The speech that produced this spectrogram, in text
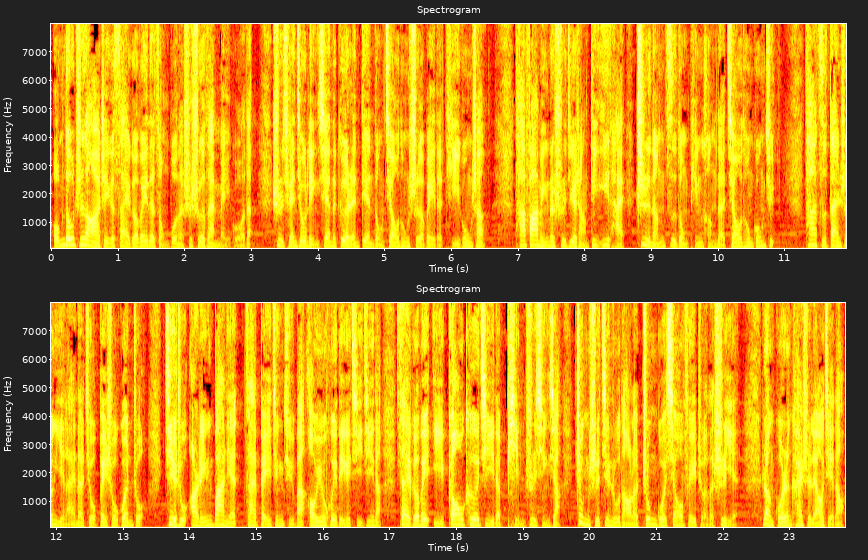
我们都知道啊，这个赛格威的总部呢是设在美国的，是全球领先的个人电动交通设备的提供商。它发明了世界上第一台智能自动平衡的交通工具。它自诞生以来呢就备受关注。借助2008年在北京举办奥运会的一个契机呢，赛格威以高科技的品质形象正式进入到了中国消费者的视野，让国人开始了解到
